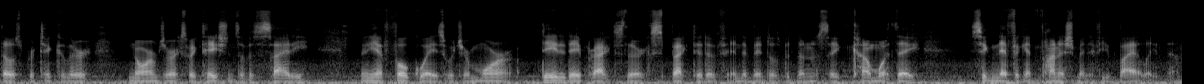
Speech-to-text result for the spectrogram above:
those particular norms or expectations of a society. Then you have folkways, which are more day to day practice that are expected of individuals, but don't necessarily come with a significant punishment if you violate them.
